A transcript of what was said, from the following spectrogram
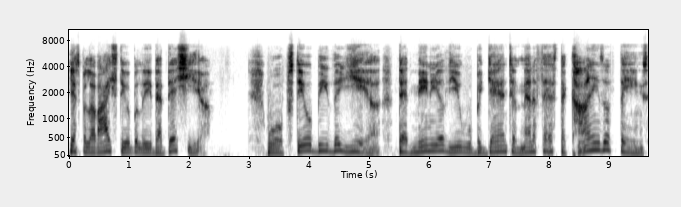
Yes, beloved, I still believe that this year will still be the year that many of you will begin to manifest the kinds of things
